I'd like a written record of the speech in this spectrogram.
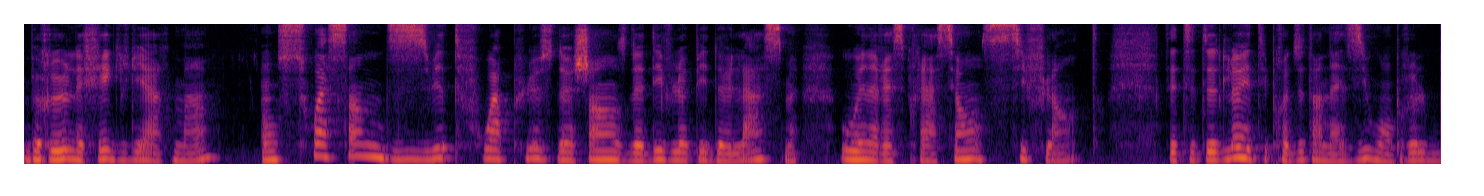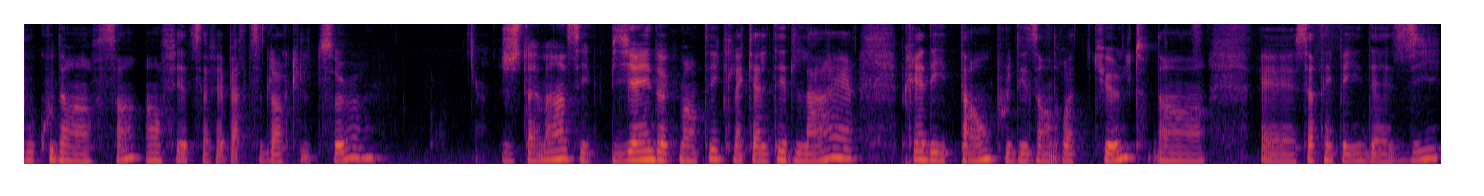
brûle régulièrement ont 78 fois plus de chances de développer de l'asthme ou une respiration sifflante. Cette étude-là a été produite en Asie où on brûle beaucoup d'encens. En fait, ça fait partie de leur culture. Justement, c'est bien documenté que la qualité de l'air près des temples ou des endroits de culte dans euh, certains pays d'Asie,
